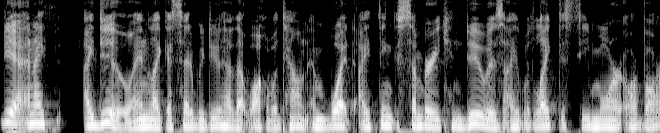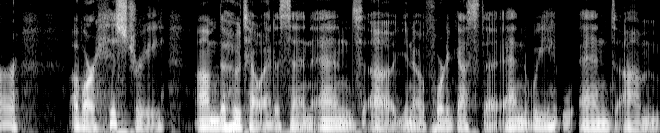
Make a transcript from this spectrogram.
Yeah, and I th- I do, and like I said, we do have that walkable town. And what I think Sunbury can do is, I would like to see more of our of our history, um, the Hotel Edison, and uh, you know Fort Augusta, and we and um,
